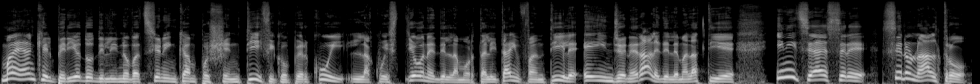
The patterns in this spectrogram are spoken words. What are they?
Ma è anche il periodo dell'innovazione in campo scientifico, per cui la questione della mortalità infantile e in generale delle malattie inizia a essere, se non altro,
